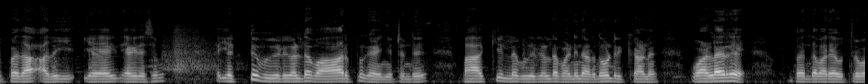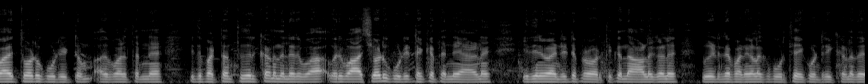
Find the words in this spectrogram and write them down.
ഇപ്പോൾ ഇതാ അത് ഏകദേശം എട്ട് വീടുകളുടെ വാർപ്പ് കഴിഞ്ഞിട്ടുണ്ട്. ബാക്കിയുള്ള വീടുകളുടെ പണി നടന്നുകൊണ്ടിരിക്കുകയാണ്. വളരെ ഇപ്പോൾ എന്താ പറയുക ഉത്തരവാദിത്തോട് കൂടിയിട്ടും അതുപോലെ തന്നെ ഇത് പെട്ടെന്ന് തീർക്കണം എന്നുള്ളൊരു വാ ഒരു വാശിയോട് കൂടിയിട്ടൊക്കെ തന്നെയാണ് ഇതിന് വേണ്ടിയിട്ട് പ്രവർത്തിക്കുന്ന ആളുകൾ വീടിന്റെ പണികളൊക്കെ പൂർത്തിയായിക്കൊണ്ടിരിക്കുന്നത്.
